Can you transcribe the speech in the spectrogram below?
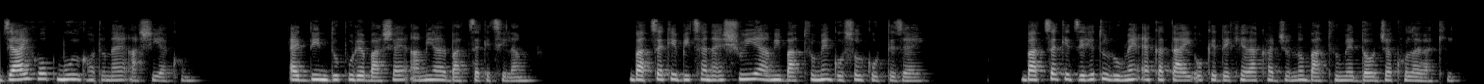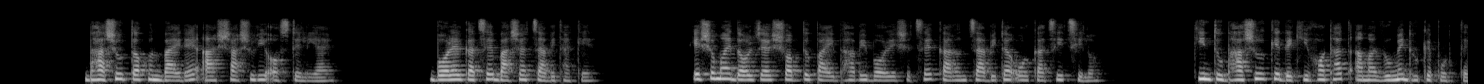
যাই হোক, মূল ঘটনায় আসি এখন। একদিন দুপুরে বাসায় আমি আর বাচ্চাকে ছিলাম। বাচ্চাকে বিছানায় শুয়ে আমি বাথরুমে গোসল করতে যাই। বাচ্চাকে যেহেতু রুমে একা, তাই ওকে দেখে রাখার জন্য বাথরুমের দরজা খোলা রাখি। ভাসুর তখন বাইরে আর শাশুড়ি অস্ট্রেলিয়ায়। বরের কাছে বাসার চাবি থাকে। এ সময় দরজায় শব্দ পাই ভাবি বর এসেছে, কারণ চাবিটা ওর কাছেই ছিল। কিন্তু ভাসুরকে দেখি হঠাৎ আমার রুমে ঢুকে পড়তে।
